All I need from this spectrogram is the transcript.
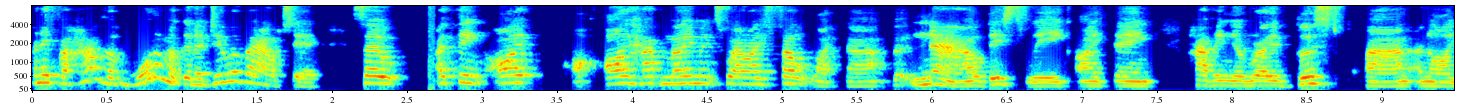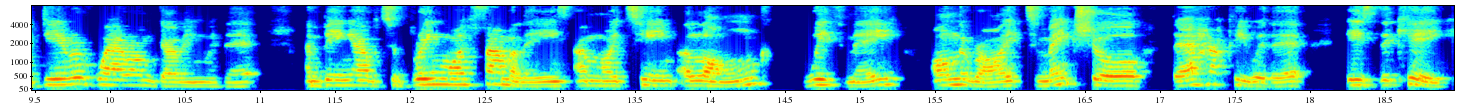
And if I haven't, what am I going to do about it? So I think I I had moments where I felt like that, but now this week I think having a robust plan, an idea of where I'm going with it, and being able to bring my families and my team along with me on the ride to make sure they're happy with it is the key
